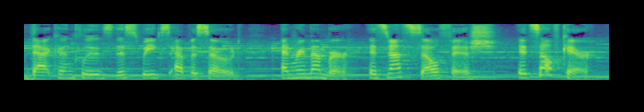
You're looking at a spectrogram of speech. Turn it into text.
That concludes this week's episode. And remember, it's not selfish, it's self care.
